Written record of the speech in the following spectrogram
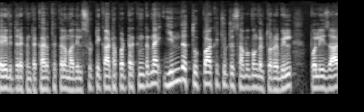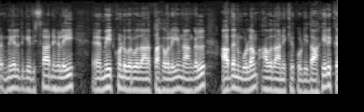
தெரிவித்திருக்கின்ற கருத்துக்களும் அதில் சுட்டிக்காட்டப்பட்டிருக்கின்றன. இந்த துப்பாக்கிச்சூட்டு சம்பவங்கள் தொடர்பில் போலீசார் மேலதிக விசாரணைகளை மேற்கொண்டு வருவதான தகவலையும் நாங்கள் அதன் மூலம் அவதானிக்கக்கூடியதாக இருக்கிறது.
